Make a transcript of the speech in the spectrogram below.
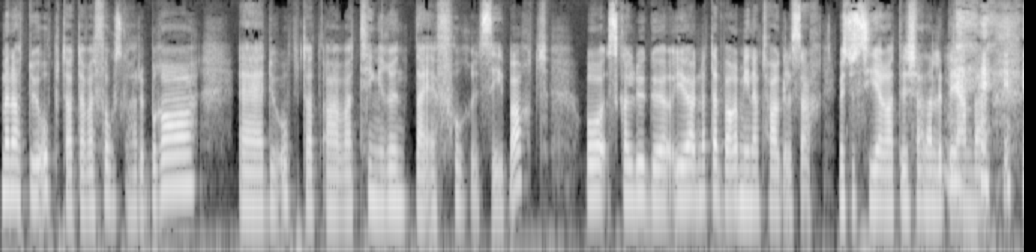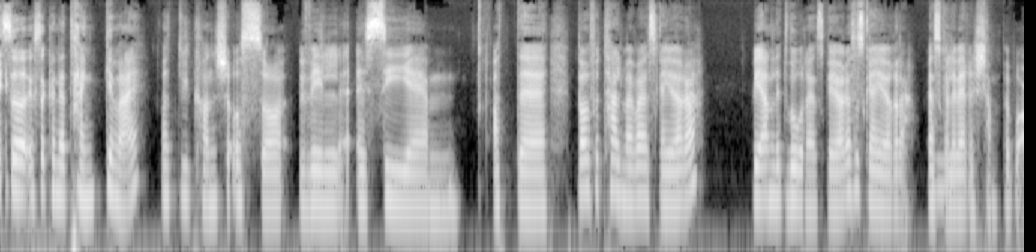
Men at du er opptatt av at folk skal ha det bra, eh, du er opptatt av at ting rundt deg er forutsigbart, og skal du gjøre, Dette er bare mine antagelser, hvis du sier at du kjenner litt igjen det, så, så kan jeg tenke meg at du kanskje også vil eh, si at eh, bare fortell meg hva jeg skal gjøre, og gjerne litt hvordan jeg skal gjøre, så skal jeg gjøre det. Jeg skal levere kjempebra.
